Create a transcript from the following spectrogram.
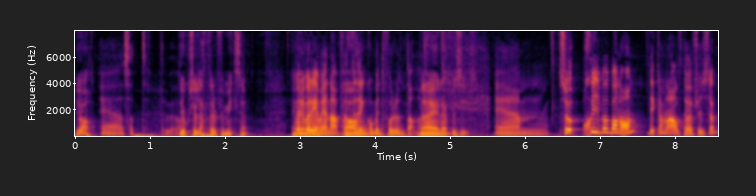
Ja, Eh, så det det är också lättare för mixen. Men det var det jag Eh, menade, för att ja. den kommer inte få runt annars. Nej, nej precis. Ehm, så skivad banan, det kan man alltid ha i frysen.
